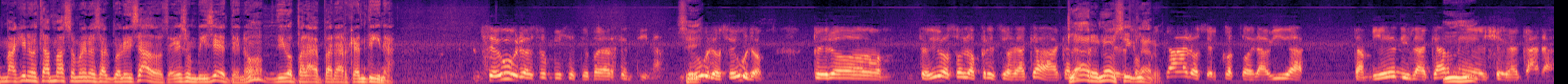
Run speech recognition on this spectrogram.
imagino estás más o menos actualizado, o sea, es un billete, ¿no? Digo, para, para Argentina. Seguro es un billete para Argentina. Sí. Seguro, seguro. Pero te digo, son los precios de acá. acá Claro, no, sí, claro. caros, el costo de la vida también y la carne llega cara.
